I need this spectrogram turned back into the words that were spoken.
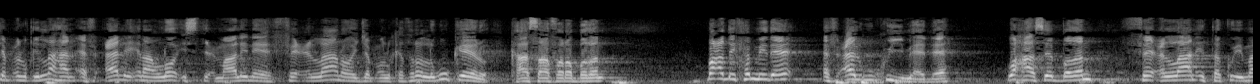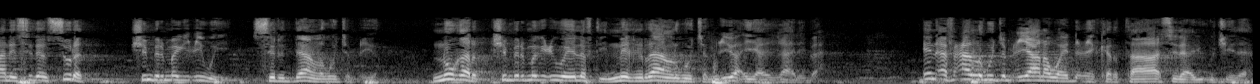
jamculqilahan afcaali inaan loo isticmaalinee ficlaan oo jamculkara lagu keeno kaasaa fara badan. Bacdi ka mid ee afcaal wuu ku yimaadaa. Waxaase badan ficlaan inta ku imaanaya sida surad shimbir magicii weeye sirdaan lagu jamciyo. Nuqar shimbir magicii weeye laftii niqraan lagu jamciyo ayaa haalib ah in afcaal lagu jamciyaana way dhici kartaa sidaa ayuu u jeedaa.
